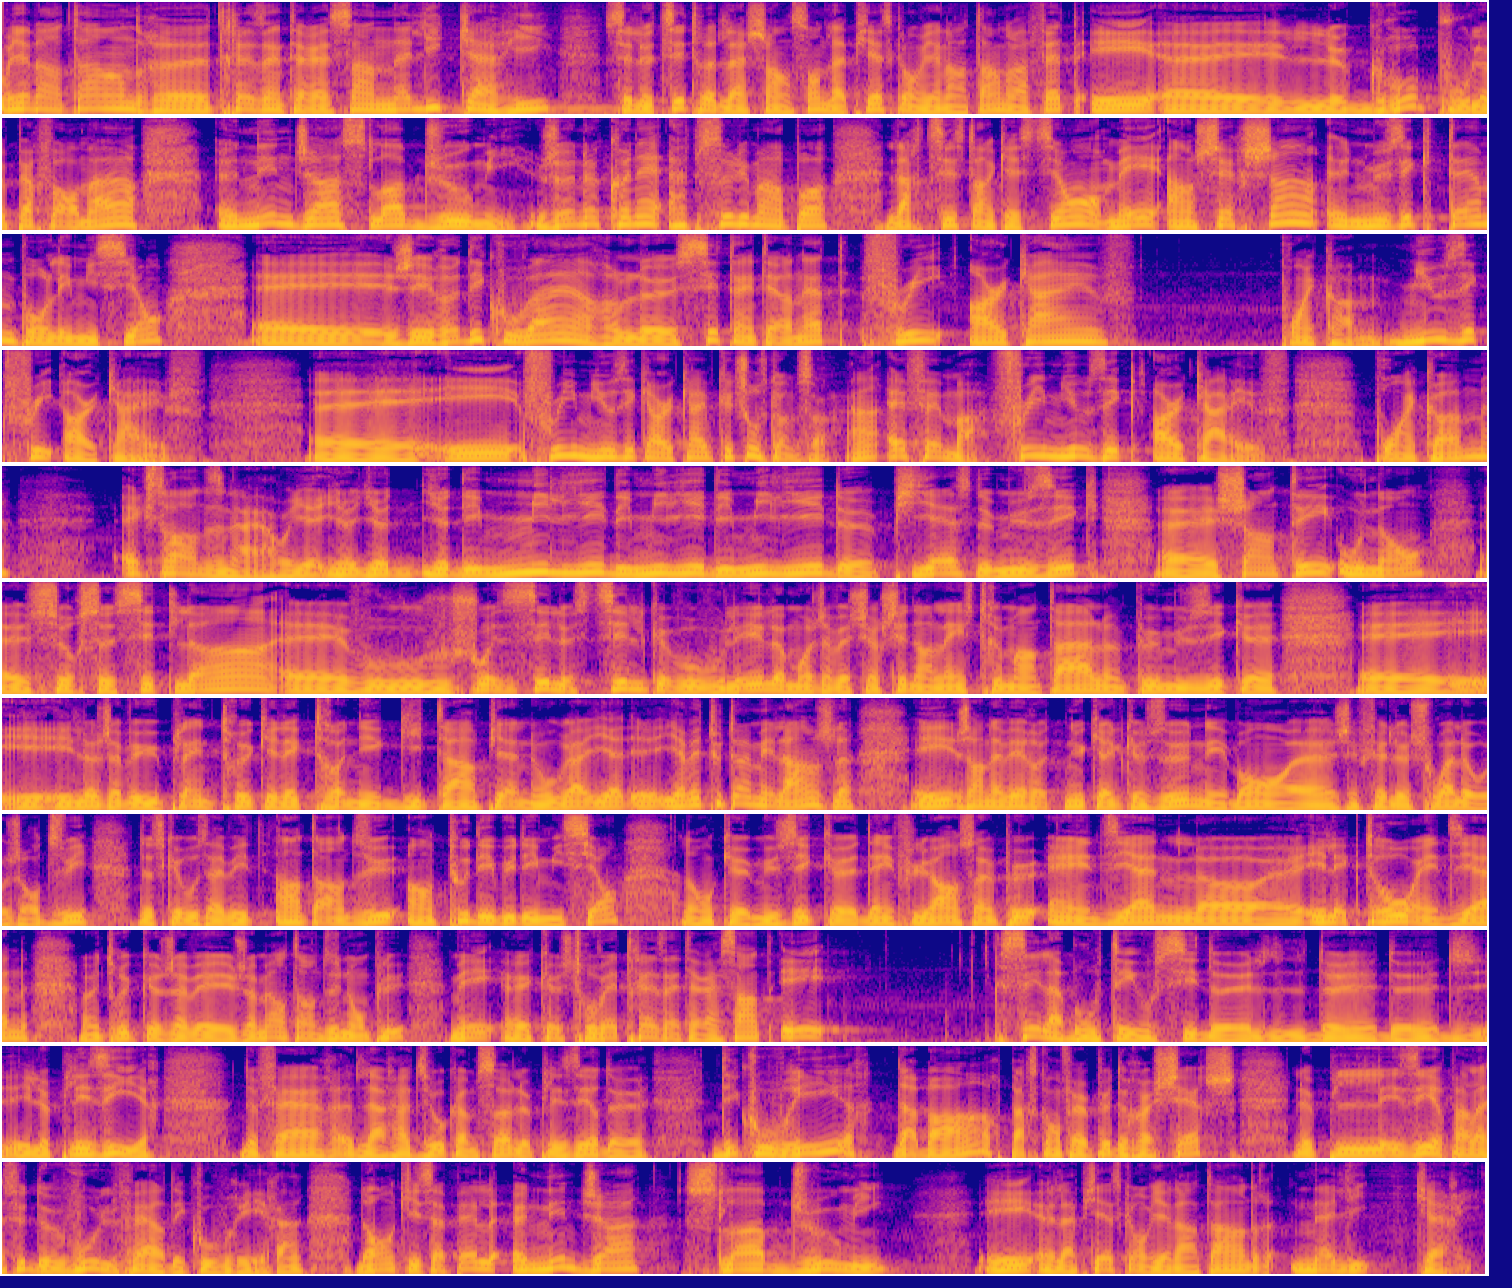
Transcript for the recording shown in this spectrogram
Qu'on vient d'entendre, euh, très intéressant, Nali Kari, c'est le titre de la chanson, de la pièce qu'on vient d'entendre en fait, et euh, le groupe ou le performeur A Ninja Slob Drew Me. Je ne connais absolument pas l'artiste en question, mais en cherchant une musique thème pour l'émission, euh, j'ai redécouvert le site internet freearchive.com, Music Free Archive. Euh, et Free Music Archive, quelque chose comme ça, hein? FMA, freemusicarchive.com. Extraordinaire. Il y, a, il, y a, il y, a, des milliers, des milliers, des milliers de pièces de musique euh, chantées ou non euh, sur ce site-là. Euh, vous choisissez le style que vous voulez. Là, moi, j'avais cherché dans l'instrumental, un peu musique, euh, et, et, là, j'avais eu plein de trucs électroniques, guitare, piano. Il y, avait tout un mélange là, et j'en avais retenu quelques-unes. Et bon, euh, j'ai fait le choix là aujourd'hui de ce que vous avez entendu en tout début d'émission. Donc, euh, musique d'influence un peu indienne, là, électro-indienne, un truc que j'avais jamais entendu non plus, mais euh, que je trouvais très intéressante et c'est la beauté aussi de, de, de, et le plaisir de faire de la radio comme ça, le plaisir de découvrir d'abord, parce qu'on fait un peu de recherche, le plaisir par la suite de vous le faire découvrir. Hein. Donc, il s'appelle A Ninja Slob Drew Me et euh, la pièce qu'on vient d'entendre, Nali Kari.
